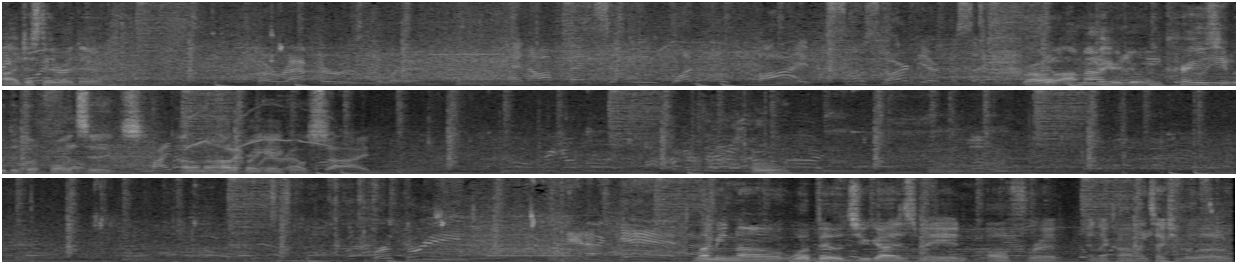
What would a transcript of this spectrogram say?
I just did right there. The Raptors pull it in. And offensively, one for five. Slow start here in the second. Bro, I'm out here doing crazy with the default six. I don't know how to break ankles. Oh. For three. Let me know what builds you guys made off rip in the comment section below.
